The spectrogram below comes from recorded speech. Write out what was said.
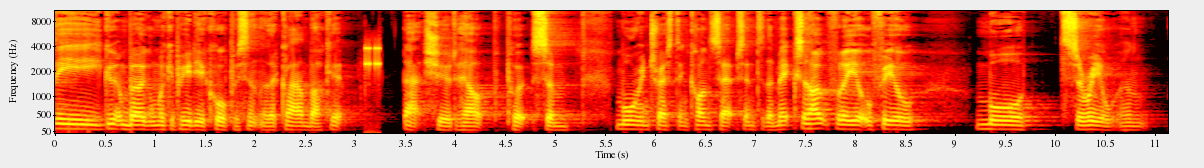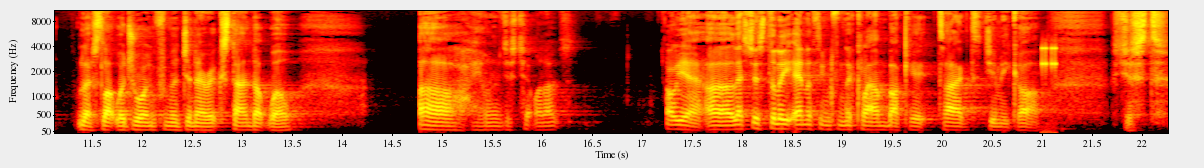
the Gutenberg and Wikipedia corpus into the clown bucket. That should help put some more interesting concepts into the mix, and hopefully it will feel more surreal and less like we're drawing from a generic stand-up well. Uh, you want to just check my notes? Oh yeah, uh, let's just delete anything from the clown bucket tagged Jimmy Carr. It's just,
